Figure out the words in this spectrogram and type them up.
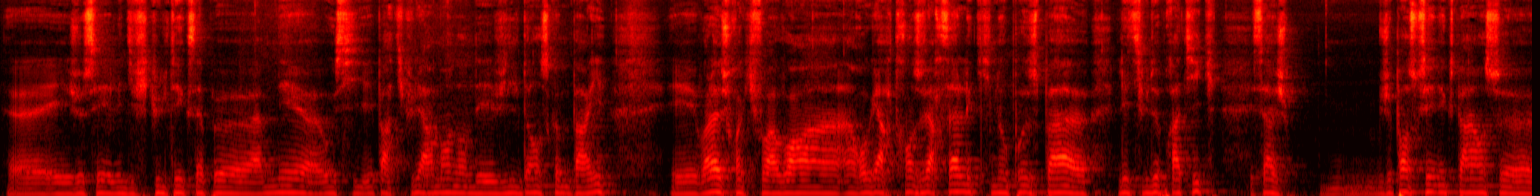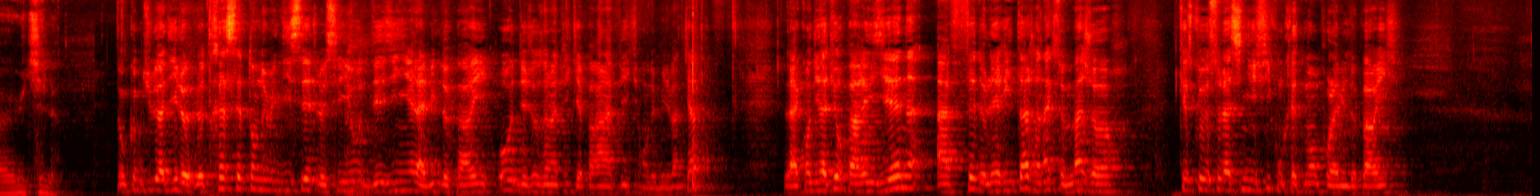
et je sais les difficultés que ça peut amener aussi, et particulièrement dans des villes denses comme Paris. Et voilà, je crois qu'il faut avoir un, regard transversal qui n'oppose pas euh, les types de pratiques. Et ça, je, pense que c'est une expérience euh, utile. Donc, comme tu l'as dit, le, 13 septembre 2017, le CIO désignait la ville de Paris hôte des Jeux Olympiques et Paralympiques en 2024. La candidature parisienne a fait de l'héritage un axe majeur. Qu'est-ce que cela signifie concrètement pour la ville de Paris?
